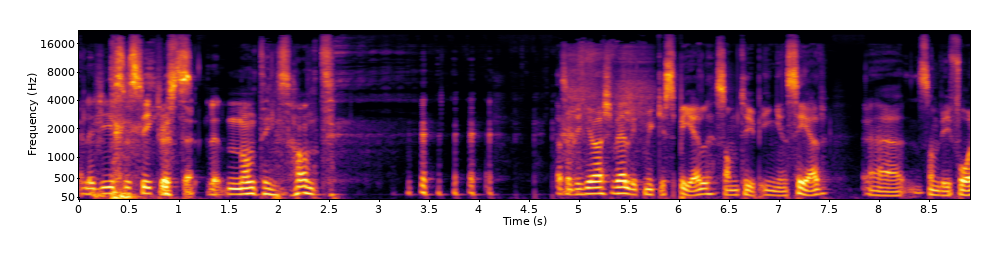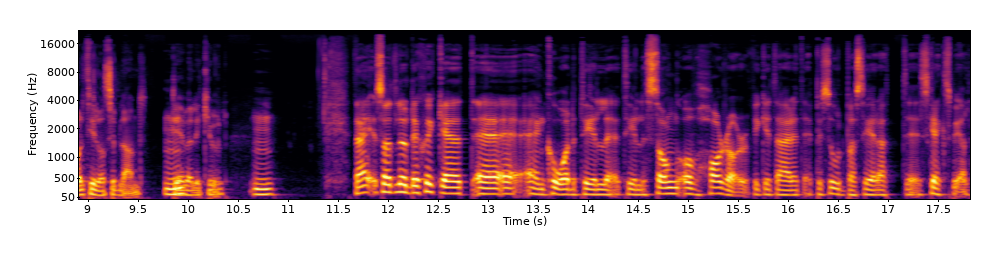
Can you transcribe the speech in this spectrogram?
Eller Jesus Secrets, eller någonting sånt. Alltså det görs väldigt mycket spel som typ ingen ser eh, som vi får till oss ibland. Det är Mm. väldigt kul. Mm. Nej, så att Ludde skickade ett, eh, en kod till, till Song of Horror, vilket är ett episodbaserat eh, skräckspel.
